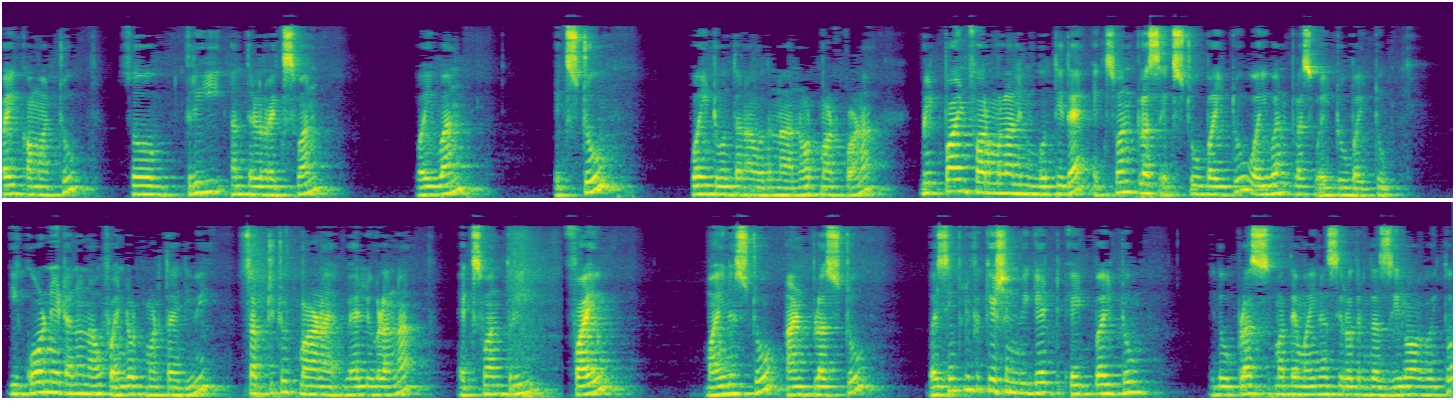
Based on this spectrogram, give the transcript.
five comma two so three ಅಂತ ಹೇಳಿದ್ರೆ X one Y one X two Y two ಅಂತ ನಾವು ಅದನ್ನು ನೋಟ್ ಮಾಡ್ಕೊಳ್ಳೋಣ. ಮಿಡ್ ಪಾಯಿಂಟ್ ಫಾರ್ಮುಲಾ ನಿಮ್ಗೆ ಗೊತ್ತಿದೆ. X one plus X two by two Y one plus Y two by two ಈ ಕೋಆರ್ಡಿನೇಟನ್ನು ನಾವು ಫೈಂಡ್ ಔಟ್ ಮಾಡ್ತಾ ಇದ್ದೀವಿ ಸಬ್ಸ್ಟಿಟ್ಯೂಟ್ ಮಾಡೋಣ ವ್ಯಾಲ್ಯೂಗಳನ್ನು X one three five minus two and plus two by simplification we get eight by two ಇದು ಪ್ಲಸ್ ಮತ್ತು ಮೈನಸ್ ಇರೋದ್ರಿಂದ ಝೀರೋ ಆಗೋಯ್ತು.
